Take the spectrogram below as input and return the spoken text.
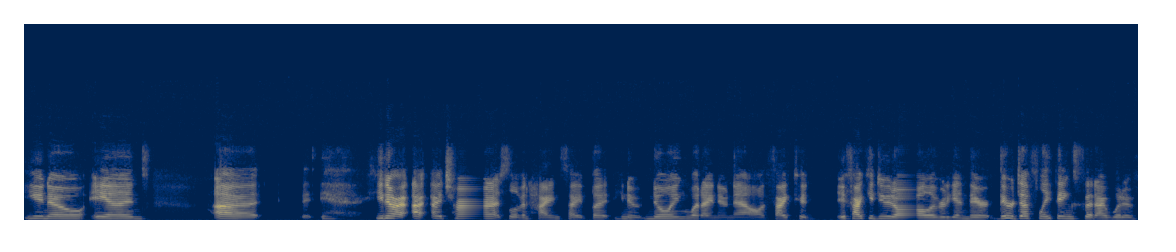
you know and uh you know I, I try not to live in hindsight but you know knowing what i know now if i could if i could do it all over again there there are definitely things that i would have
